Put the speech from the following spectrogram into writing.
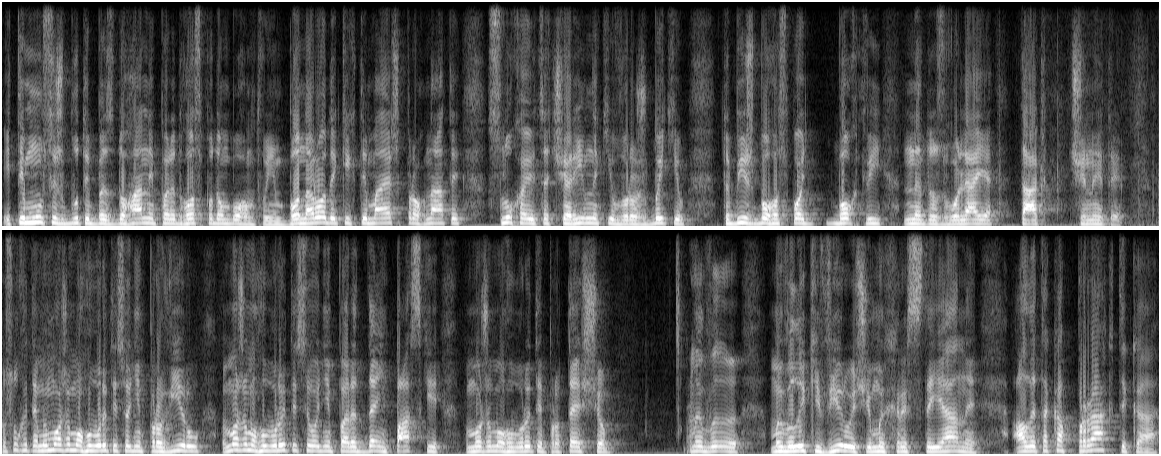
І ти мусиш бути бездоганний перед Господом Богом твоїм, бо народ, яких ти маєш прогнати, слухаються чарівників, ворожбитів. Тобі ж бо Господь Бог твій не дозволяє так чинити. Послухайте, ми можемо говорити сьогодні про віру, ми можемо говорити сьогодні перед День Пасхи, ми можемо говорити про те, що ми, ми великі віруючі, ми християни, але така практика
